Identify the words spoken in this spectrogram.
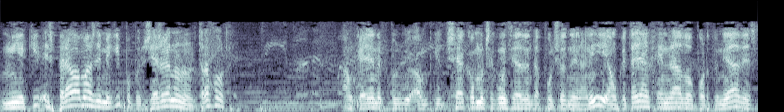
Mi esperaba más de mi equipo, pero si has ganado en el Trafford. Aunque, hayan, aunque sea como consecuencia de la expulsión de Nani, aunque te hayan generado oportunidades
